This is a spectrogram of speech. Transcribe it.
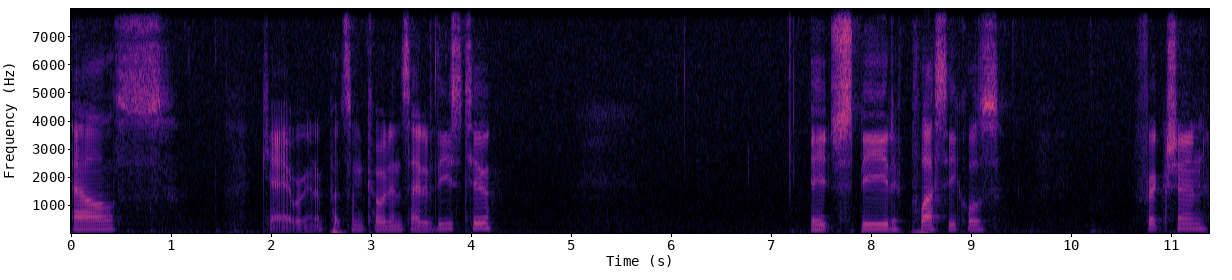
else okay we're gonna put some code inside of these two h speed plus equals friction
